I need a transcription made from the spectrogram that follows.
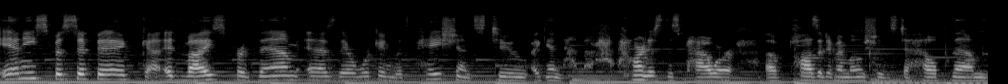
Any specific uh, advice for them as they're working with patients to again harness this power of positive emotions to help them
